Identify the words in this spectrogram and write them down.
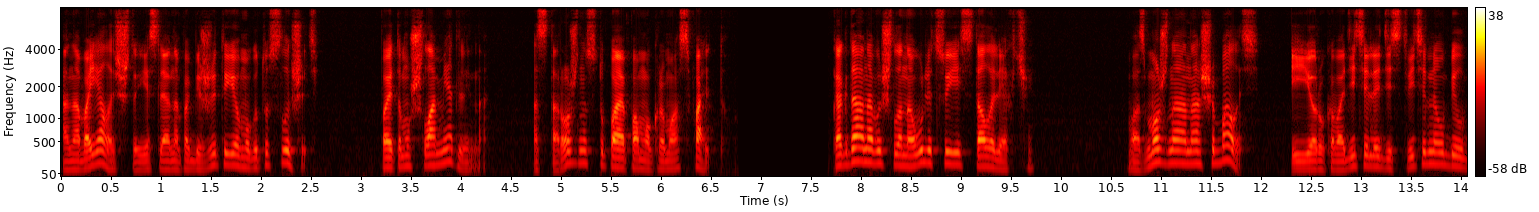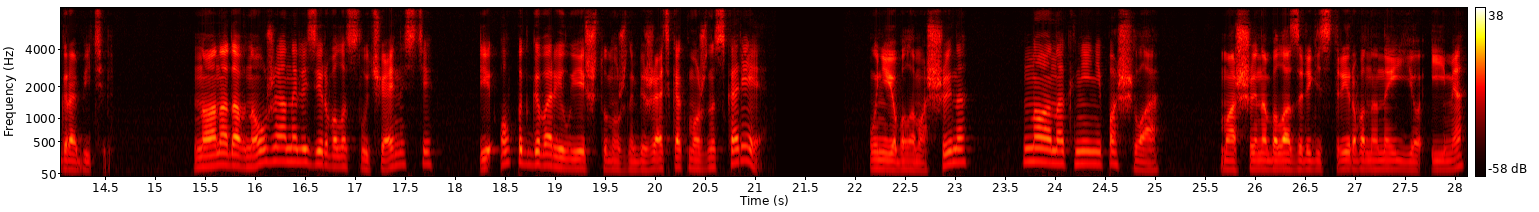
Она боялась, что если она побежит, ее могут услышать, поэтому шла медленно, осторожно ступая по мокрому асфальту. Когда она вышла на улицу, ей стало легче. Возможно, она ошибалась ее руководителя действительно убил грабитель. Но она давно уже анализировала случайности, и опыт говорил ей, что нужно бежать как можно скорее. У нее была машина, но она к ней не пошла. Машина была зарегистрирована на ее имя,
